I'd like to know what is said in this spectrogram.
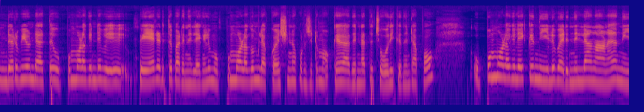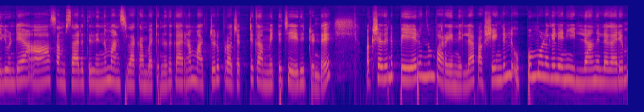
ഇന്റർവ്യൂവിന്റെ അകത്ത് ഉപ്പും മുളകിന്റെ പേരെടുത്ത് പറയുന്നില്ലെങ്കിലും ഉപ്പും മുളകും ലൊക്കേഷനെ കുറിച്ചിട്ടും ഒക്കെ അതിന്റെ അകത്ത് ചോദിക്കുന്നുണ്ട്. അപ്പോൾ ഉപ്പും മുളകിലേക്ക് നീലു വരുന്നില്ല എന്നാണ് നീലുവിന്റെ ആ സംസാരത്തിൽ നിന്ന് മനസ്സിലാക്കാൻ പറ്റുന്നത്. കാരണം മറ്റൊരു പ്രൊജക്റ്റ് കമ്മിറ്റ് ചെയ്തിട്ടുണ്ട്. പക്ഷേ അതിന്റെ പേരൊന്നും പറയുന്നില്ല. പക്ഷേങ്കിൽ ഉപ്പും മുളകിൽ ഇനി ഇല്ല എന്നുള്ള കാര്യം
